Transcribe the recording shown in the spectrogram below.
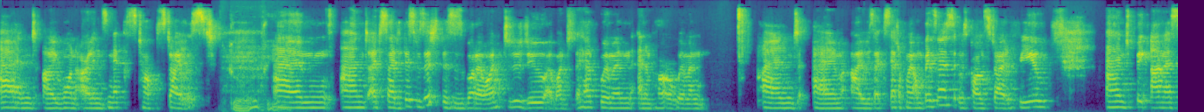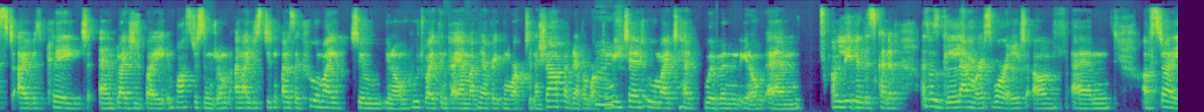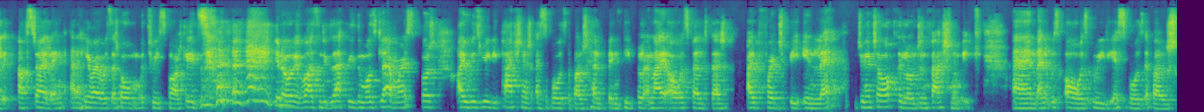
and I won Ireland's next top stylist. Um, and I decided this was it. This is what I wanted to do. I wanted to help women and empower women. And um, I was like, set up my own business. It was called Style for You. And being honest, I was plagued and blighted by imposter syndrome. And I just didn't, I was like, who am I to, you know, who do I think I am? I've never even worked in a shop. I've never worked in retail. Who am I to help women, you know, um, live in this kind of, I suppose, glamorous world of um, of style of styling. And here I was at home with three small kids. you know, it wasn't exactly the most glamorous, but I was really passionate, I suppose, about helping people. And I always felt that I preferred to be in LEP doing a talk, the London Fashion Week, um, and it was always really, I suppose, about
